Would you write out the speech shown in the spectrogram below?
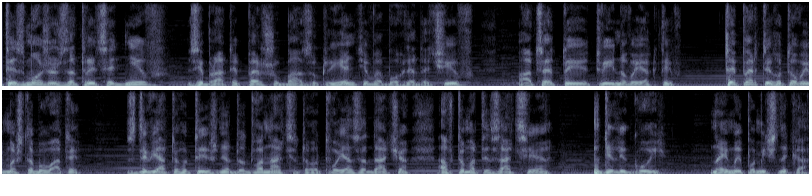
ти зможеш за 30 днів зібрати першу базу клієнтів або глядачів, а це ти твій новий актив. Тепер ти готовий масштабувати. З 9 тижня до 12 твоя задача автоматизація. Делегуй. Найми помічника,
